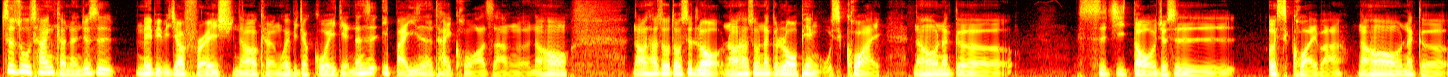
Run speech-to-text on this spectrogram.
自助餐可能就是 maybe 比较 fresh，然后可能会比较贵一点，但是一百一真的太夸张了，然后然后他说都是肉，然后他说那个肉片五十块，然后那个四季豆就是。二十块吧，然后那个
